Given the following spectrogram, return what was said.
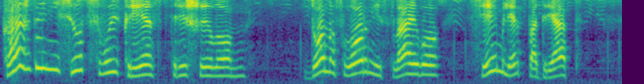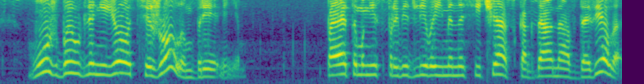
«Каждый несет свой крест», — решил он. Дона Флор несла его семь лет подряд — Муж был для нее тяжелым бременем. Поэтому несправедливо именно сейчас, когда она вдовела,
